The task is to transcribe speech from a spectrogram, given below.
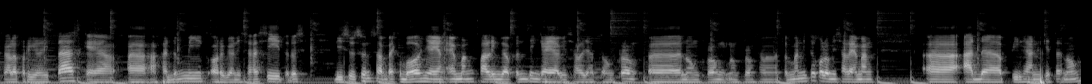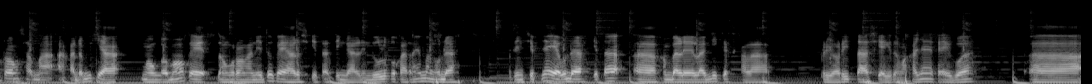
skala prioritas kayak uh, akademik organisasi terus disusun sampai ke bawahnya. Yang emang paling gak penting kayak misalnya nongkrong uh, nongkrong nongkrong sama teman itu kalau misalnya emang uh, ada pilihan kita nongkrong sama akademik ya mau gak mau kayak nongkrongan itu kayak harus kita tinggalin dulu. Karena emang udah prinsipnya ya udah kita uh, kembali lagi ke skala prioritas kayak gitu. Makanya kayak gue uh,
